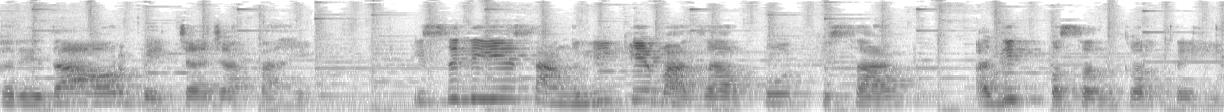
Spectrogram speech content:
खरीदा और बेचा जाता है। इसलिए सांगली के बाज़ार को किसान अधिक पसंद करते हैं।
